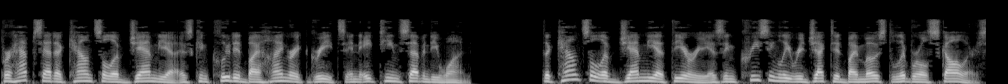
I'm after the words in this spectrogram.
perhaps at a Council of Jamnia as concluded by Heinrich Graetz in 1871. The Council of Jamnia theory is increasingly rejected by most liberal scholars.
